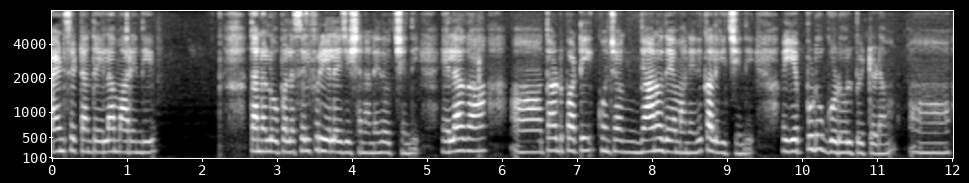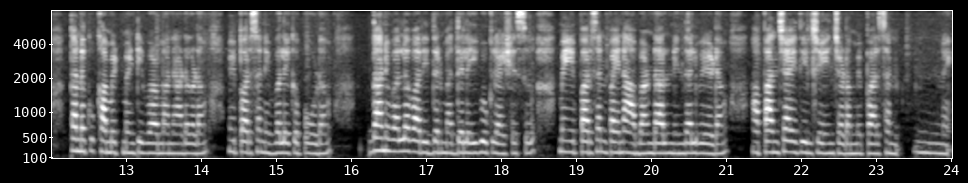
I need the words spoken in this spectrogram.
మైండ్ సెట్ అంతా ఎలా మారింది? తన లోపల సెల్ఫ్ రియలైజేషన్ అనేది వచ్చింది. ఎలాగా? థర్డ్ పార్టీ కొంచెం జ్ఞానోదయం అనేది కలిగించింది. ఎప్పుడు గొడవలు పెట్టడం తనకు కమిట్మెంట్ ఇవ్వమని అడగడం మీ పర్సన్ ఇవ్వలేకపోవడం దానివల్ల వారిద్దరి మధ్యలో ఈగో క్లాషెస్ మీ పర్సన్ పైన అబండాలు నిందలు వేయడం పంచాయతీలు చేయించడం మీ పర్సన్ని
